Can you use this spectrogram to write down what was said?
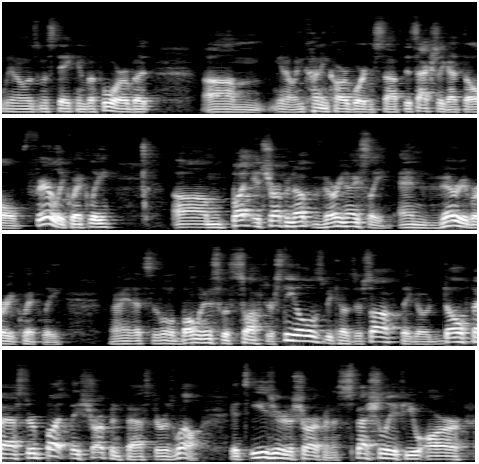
you know, was mistaken before, but, um, you know, in cutting cardboard and stuff, this actually got dull fairly quickly. Um, but it sharpened up very nicely and very, very quickly. All right, that's a little bonus with softer steels because they're soft, they go dull faster, but they sharpen faster as well. It's easier to sharpen, especially if you are,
